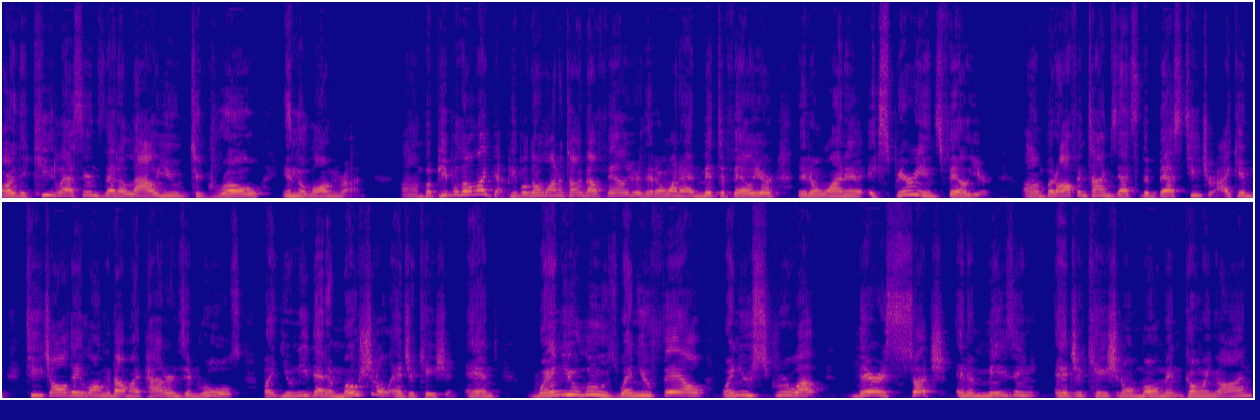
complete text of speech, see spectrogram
are the key lessons that allow you to grow in the long run. Um, but people don't like that. People don't want to talk about failure. They don't want to admit to failure. They don't want to experience failure. Um, but oftentimes, that's the best teacher. I can teach all day long about my patterns and rules, but you need that emotional education. And when you lose, when you fail, when you screw up, there is such an amazing educational moment going on.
